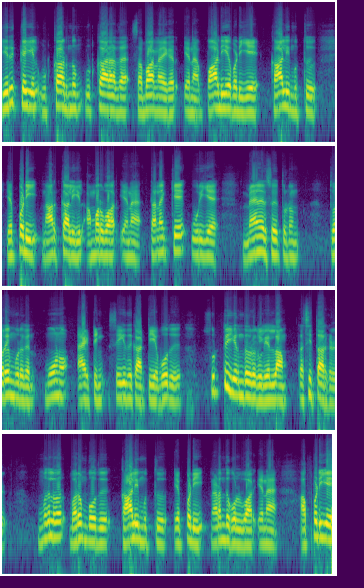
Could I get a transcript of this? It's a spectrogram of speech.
இருக்கையில் உட்கார்ந்தும் உட்காராத சபாநாயகர் என பாடியபடியே காளிமுத்து எப்படி நாற்காலியில் அமர்வார் என தனக்கே உரிய மேனரிசத்துடன் துரைமுருகன் மோனோ ஆக்டிங் செய்து காட்டிய போது சுற்றி இருந்தவர்கள் எல்லாம் ரசித்தார்கள். முதல்வர் வரும்போது காளிமுத்து எப்படி நடந்து கொள்வார் என அப்படியே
